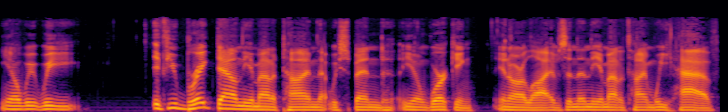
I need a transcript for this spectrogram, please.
You know, we, we if you break down the amount of time that we spend, you know, working in our lives and then the amount of time we have,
